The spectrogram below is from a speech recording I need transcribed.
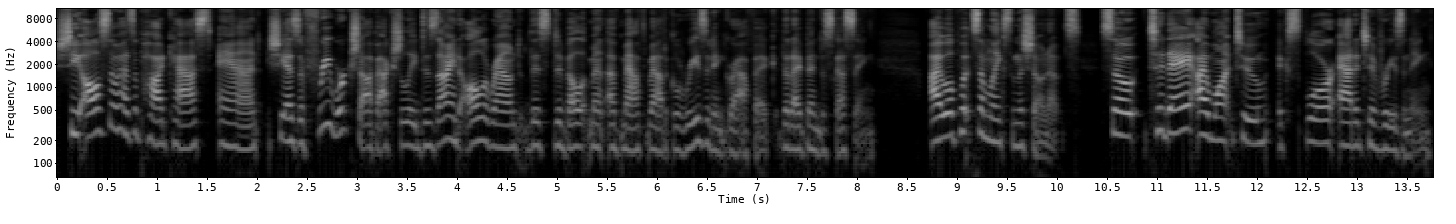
She also has a podcast and she has a free workshop actually designed all around this development of mathematical reasoning graphic that I've been discussing. I will put some links in the show notes. So, today I want to explore additive reasoning,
